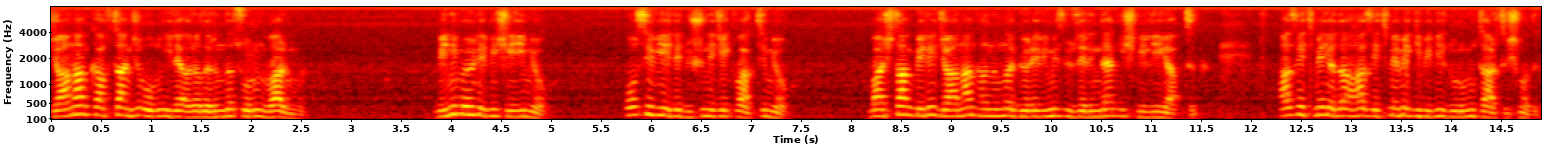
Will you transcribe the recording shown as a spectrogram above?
Canan Kaftancıoğlu ile aralarında sorun var mı? Benim öyle bir şeyim yok. O seviyede düşünecek vaktim yok. Baştan beri Canan Hanım'la görevimiz üzerinden işbirliği yaptık. Haz etme ya da haz etmeme gibi bir durumu tartışmadık.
